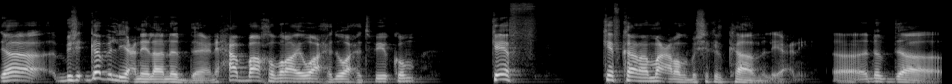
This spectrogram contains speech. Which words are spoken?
يا بش... قبل يعني لا نبدأ يعني حاب آخذ رأي واحد واحد فيكم. كيف كيف كان المعرض بشكل كامل يعني؟ آه نبدأ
